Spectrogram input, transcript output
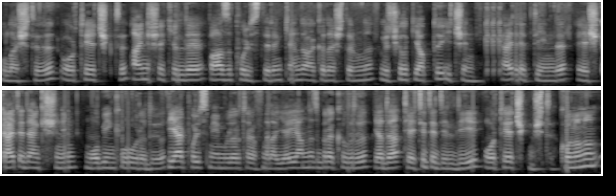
ulaştığı ortaya çıktı. Aynı şekilde bazı polislerin kendi arkadaşlarını ırkçılık yaptığı için şikayet ettiğinde e, şikayet eden kişinin mobbinge uğradığı, diğer polis memurları tarafından ya yalnız bırakıldığı ya da tehdit edildiği ortaya çıkmıştı. Konunun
